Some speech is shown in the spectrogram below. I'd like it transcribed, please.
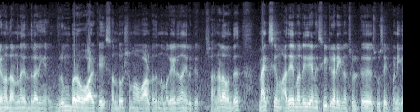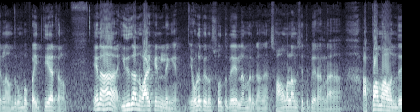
ஏனோ தானெலாம் இருந்துடாதீங்க. விரும்புகிற வாழ்க்கை சந்தோஷமாக வாழ்கிறது நம்ம கையில் தான் இருக்குது ஸோ அதனால் வந்து மேக்ஸிமம் அதே மாதிரி எனக்கு சீட்டு கிடைக்கலன்னு சொல்லிட்டு சூசைட் பண்ணிக்கிறலாம் வந்து ரொம்ப பைத்தியாக இருந்தாலும் ஏன்னா இதுதான் வாழ்க்கைன்னு இல்லைங்க. எவ்வளோ பேரும் சொத்துக்களே இல்லாமல் இருக்காங்க. ஸோ அவங்களாம் வந்து செத்து போயிடுறாங்களா? அப்பா அம்மா வந்து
